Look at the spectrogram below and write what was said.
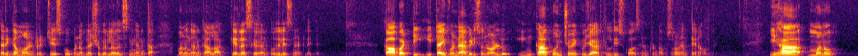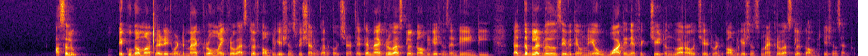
సరిగ్గా మానిటర్ చేసుకోకుండా బ్లడ్ షుగర్ లెవెల్స్ని కనుక మనం కనుక అలా కేర్లెస్గా కనుక వదిలేసినట్లయితే. కాబట్టి ఈ టైప్ వన్ డయాబెటీస్ ఉన్నవాళ్ళు ఇంకా కొంచెం ఎక్కువ జాగ్రత్తలు తీసుకోవాల్సినటువంటి అవసరం ఎంతైనా ఉంది. ఇహ మనం అసలు ఎక్కువగా మాట్లాడేటువంటి మ్యాక్రో మైక్రోవాస్కులర్ కాంప్లికేషన్స్ విషయానికి కనుక వచ్చినట్లయితే మైక్రోవాస్కులర్ కాంప్లికేషన్స్ అంటే ఏంటి? పెద్ద బ్లడ్ వెజల్స్ ఏవైతే ఉన్నాయో వాటిని ఎఫెక్ట్ చేయడం ద్వారా వచ్చేటువంటి కాంప్లికేషన్స్ మ్యాక్రోవాస్కులర్ కాంప్లికేషన్స్ అంటాం.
